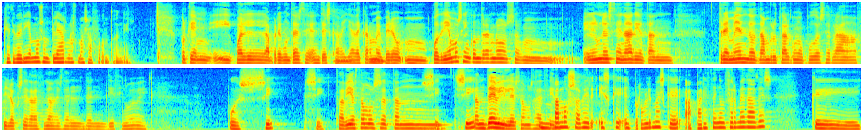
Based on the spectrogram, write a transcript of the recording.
que deberíamos emplearnos más a fondo en él. Porque mm, igual la pregunta es descabellada, Carmen, pero mm, ¿podríamos encontrarnos mm, en un escenario tan tremendo, tan brutal como pudo ser la filoxera de finales del, del 19? Pues sí, sí. Todavía estamos eh, tan, tan débiles, vamos a decir. Vamos a ver, es que el problema es que aparecen enfermedades que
